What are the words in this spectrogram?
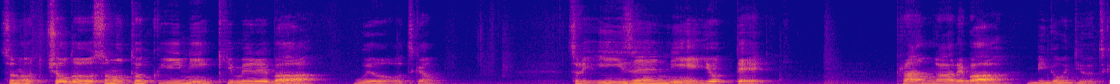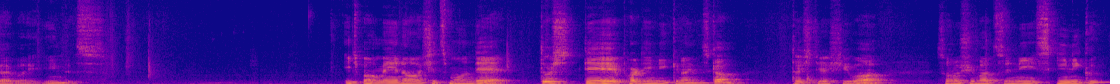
そのちょうどその時に決めれば will を使う。それ以前によってプランがあれば be going to を使えばいいんです。一番目の質問でどうしてパーティーに行けないんですか対して私はその週末に好き肉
